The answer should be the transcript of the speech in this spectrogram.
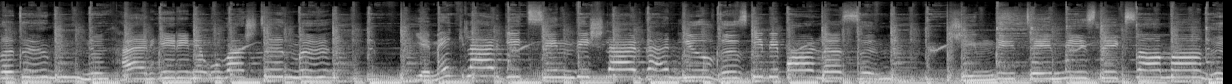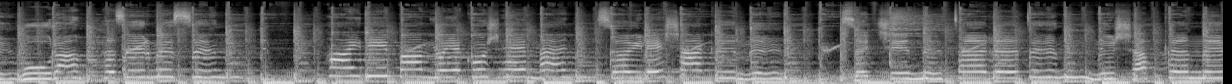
Fırçaladın mı? Her yerine ulaştın mı? Yemekler gitsin dişlerden Yıldız gibi parlasın Şimdi temizlik zamanı Buğram hazır mısın? Haydi banyoya koş hemen Söyle şarkını Saçını taradın mı? Şapkanı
